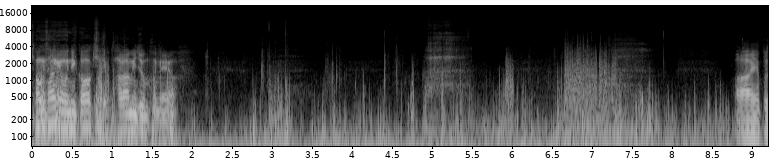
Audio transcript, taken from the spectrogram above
정상에 오니까 확실히 바람이 좀 부네요. 아 예쁘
